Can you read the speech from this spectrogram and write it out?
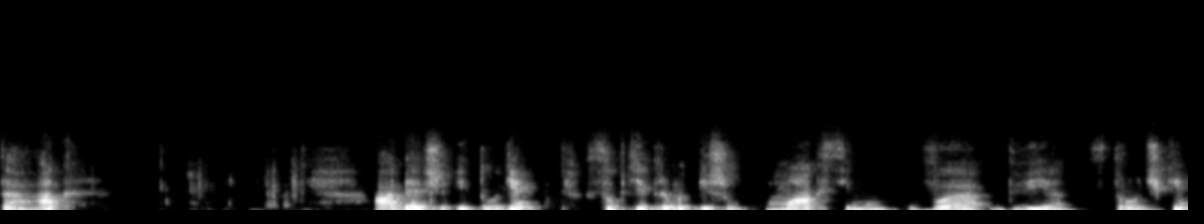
Так. Опять же, итоги. Субтитры мы пишем максимум в две строчки.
